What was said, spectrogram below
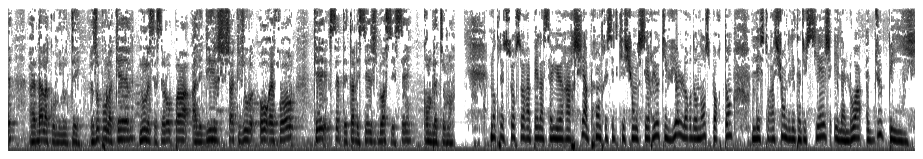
euh, dans la communauté. Raison pour laquelle nous ne cesserons pas à le dire chaque jour haut et fort que cet état de siège doit cesser complètement. Notre source rappelle à sa hiérarchie à prendre cette question au sérieux qui viole l'ordonnance portant l'instauration de l'état de siège et la loi du pays.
